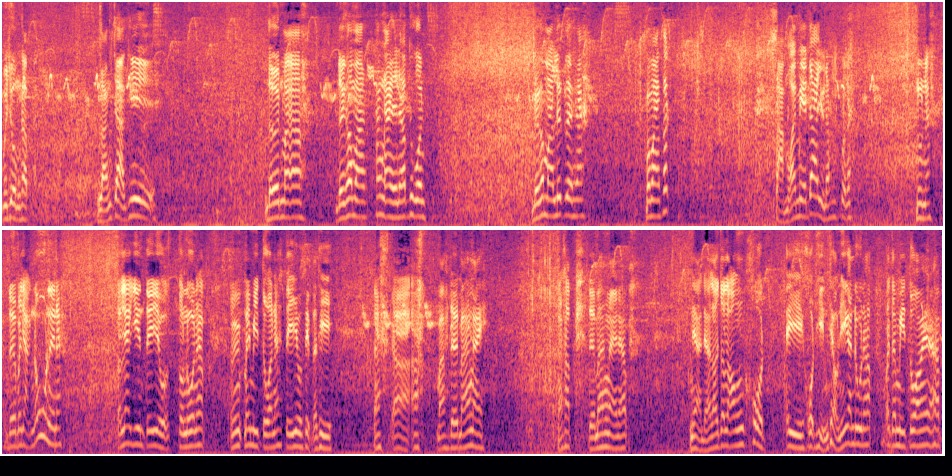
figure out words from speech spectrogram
คุณผู้ชมครับ หลังจากที่เดินมาเดินเข้ามาข้างในนะครับ ทุกคน เดินเข้ามาลึกเลยนะประมาณสักสามร้อยเมตรได้อยู่นะทุกคนนะนู่นนะเดินมาจากนู่นเลยนะตอนแรกยืนตีอยู่ตรงนู้นนะครับ ไม่ไม่มีตัวนะตีอยู่สิบนาทีนะก็อะมาเดินมาข้างในนะครับ เดินมาข้างในนะครับ เนี่ยเดี๋ยวเราจะลองโขดไอ้โขดหินแถวนี้กันดูนะครับ ว่าจะมีตัวไหมนะครับ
